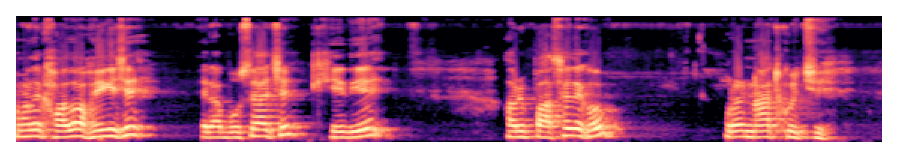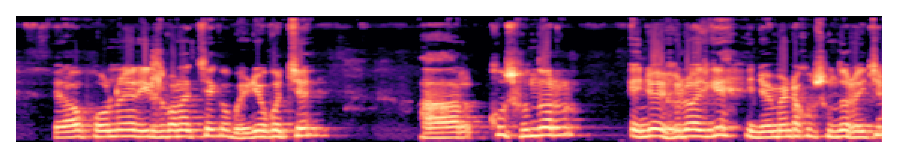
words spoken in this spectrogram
আমাদের খাওয়া দাওয়া হয়ে গেছে। এরা বসে আছে, খেয়ে দিয়ে। আর পাশে দেখো, ওরা নাচ করছে। এরাও ফোনে রিলস বানাচ্ছে, কেউ ভিডিও করছে। আর খুব সুন্দর এনজয় হলো আজকে। এনজয়মেন্টটা খুব সুন্দর হয়েছে।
